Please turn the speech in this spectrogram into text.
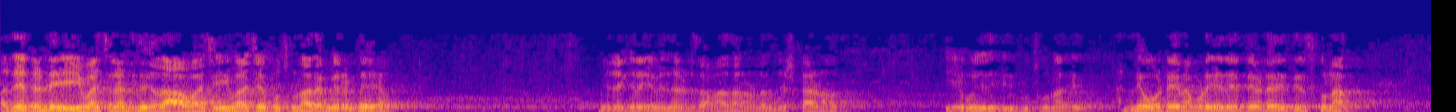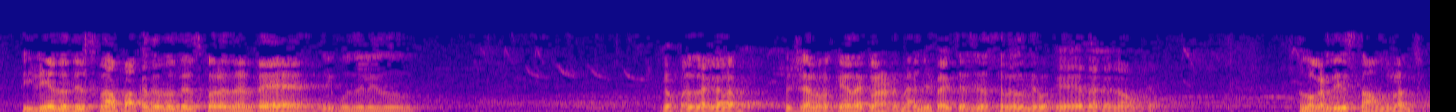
అదేంటండి ఈ వాచ్ లాంటిది కదా ఆ వాచ్ ఈ వాచే పుచ్చుకున్నారే మీరంటే మీ దగ్గర ఏ విధమైన సమాధానం ఉండదు నిష్కారణం అది. ఏమో ఇది ఇది పుచ్చుకున్నా అన్నీ ఓటైనప్పుడు ఏదైతే ఉంటే ఇది తీసుకున్నారు. ఇది ఏదో తీసుకున్నా పక్కది ఏదో తీసుకోలేదంటే నీకు తెలీదు. ఇక పది రకాల విషయాలు ఒకే రకమైన మ్యానుఫ్యాక్చర్ చేస్తారు కదండి ఒకే రకంగా ఉంటాయి. ఇంకొకటి తీస్తాం అందులోంచి.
